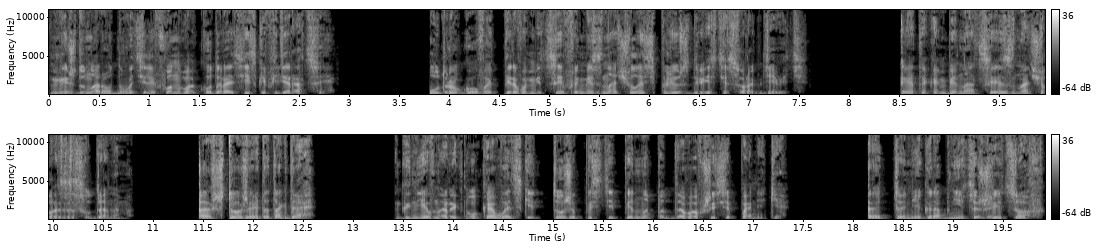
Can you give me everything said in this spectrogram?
международного телефонного кода Российской Федерации. У другого первыми цифрами значилось плюс 249. Эта комбинация значилась за Суданом. «А что же это тогда?» Гневно рыкнул Ковальский, тоже постепенно поддававшийся панике. «Это не гробница жрецов!»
